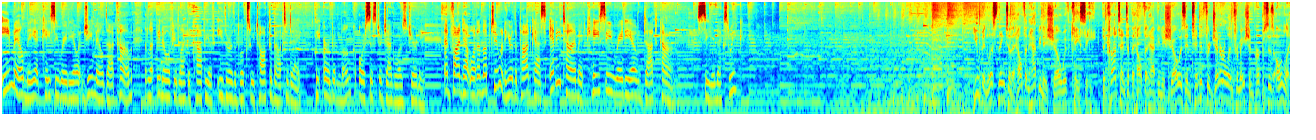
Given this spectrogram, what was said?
Email me at kcradio at gmail.com and let me know if you'd like a copy of either of the books we talked about today The Urban Monk or Sister Jaguar's Journey. And find out what I'm up to and hear the podcast anytime at kcradio.com. See you next week. You've been listening to the Health and Happiness Show with Casey. The content of the Health and Happiness Show is intended for general information purposes only.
